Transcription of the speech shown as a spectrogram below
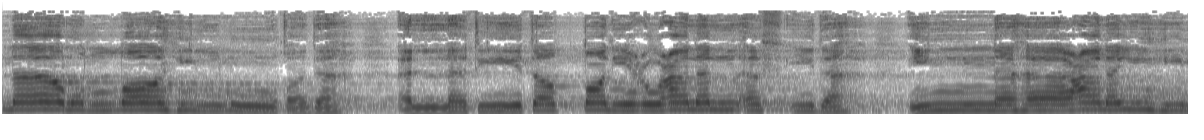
نار الله الموقدة التي تطلع على الأفئدة إنها عليهم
